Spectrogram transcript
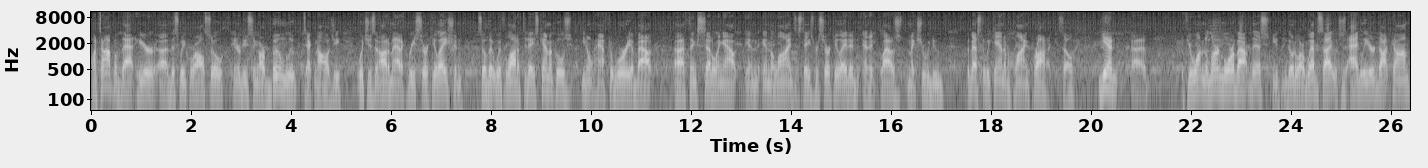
On top of that, here uh, this week we're also introducing our BoomLoop technology, which is an automatic recirculation so that with a lot of today's chemicals, you don't have to worry about uh, things settling out in, in the lines. It stays recirculated and it allows to make sure we do the best that we can of applying product. So again, uh, if you're wanting to learn more about this, you can go to our website, which is agleader.com.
